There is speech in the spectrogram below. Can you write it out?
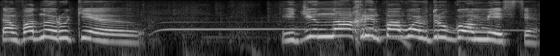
Там в одной руке... Иди нахрен повой в другом месте.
